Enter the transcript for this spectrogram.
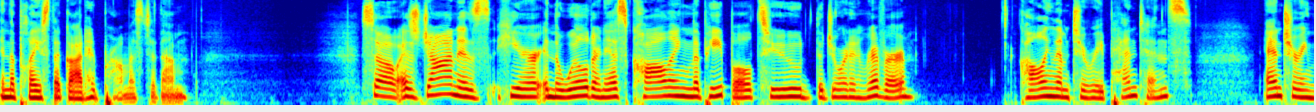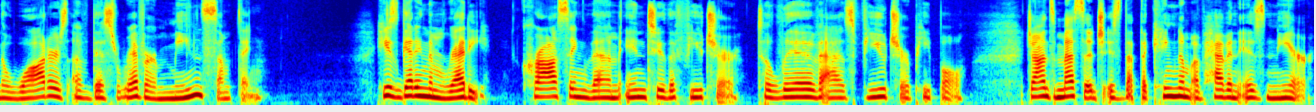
in the place that God had promised to them. So, as John is here in the wilderness calling the people to the Jordan River, calling them to repentance, entering the waters of this river means something. He's getting them ready, crossing them into the future to live as future people. John's message is that the kingdom of heaven is near.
